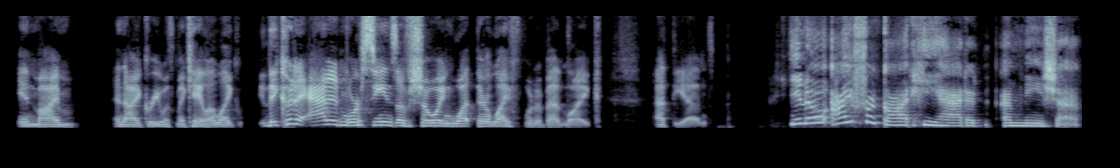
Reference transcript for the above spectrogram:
in my, and I agree with Michaela, like they could have added more scenes of showing what their life would have been like at the end. You know, I forgot he had an amnesia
